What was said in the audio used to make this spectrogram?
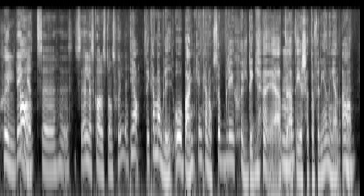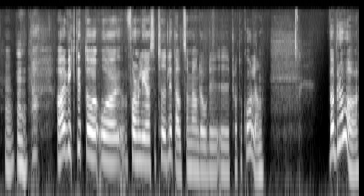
skyldig Ja. ett, eh, eller skadeståndsskyldig? Ja, det kan man bli. Och banken kan också bli skyldig att, att ersätta föreningen. Ja. Mm. Ja, det är viktigt att, att formulera sig tydligt alltså med andra ord i, i protokollen. Vad bra!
